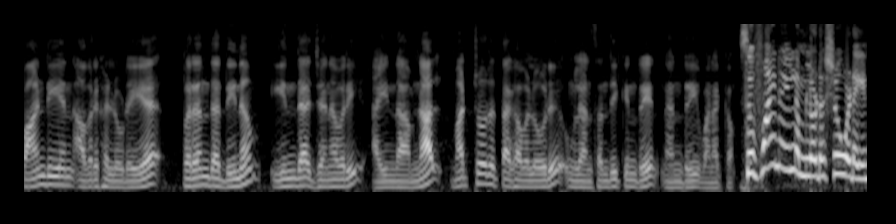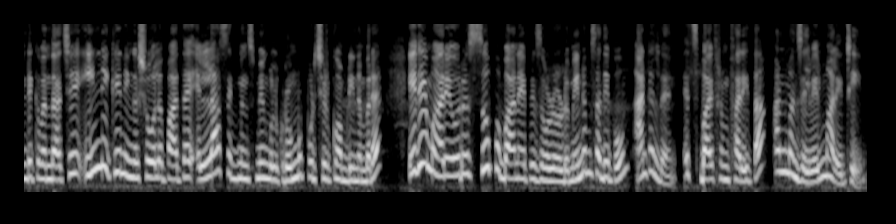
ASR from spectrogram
பாண்டியன் அவர்களுடைய பிறந்த தினம் இந்த ஜனவரி ஐந்தாம் நாள். மற்றொரு தகவலோடு உங்களை நான் சந்திக்கின்றேன். நன்றி வணக்கம். ஸோ ஃபைனலி நம்மளோட ஷோவோட எண்டுக்கு வந்தாச்சு. இன்னைக்கு நீங்க ஷோவில் பார்த்த எல்லா செக்மெண்ட்ஸுமே உங்களுக்கு ரொம்ப பிடிச்சிருக்கும் அப்படின்னு நம்புறேன். இதே மாதிரி ஒரு சூப்பரான எபிசோடோடு மீண்டும் சந்திப்போம். Until then it's bye from Farida and மஞ்சள்வேல் மாலி டீம்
